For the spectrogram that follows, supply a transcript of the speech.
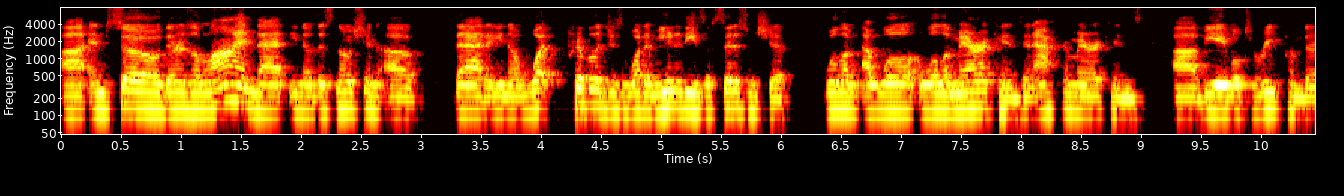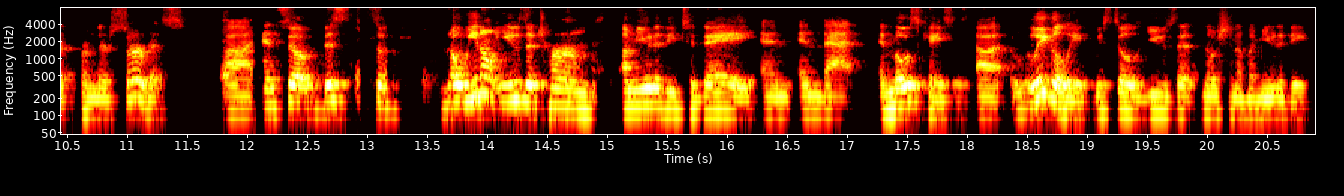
Uh, and so there's a line that, you know, this notion of that, you know, what privileges, what immunities of citizenship will, um, will, will Americans and African Americans uh, be able to reap from their, from their service. Uh, and so this, so though we don't use the term immunity today, and in that, in most cases, uh, legally, we still use that notion of immunity.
